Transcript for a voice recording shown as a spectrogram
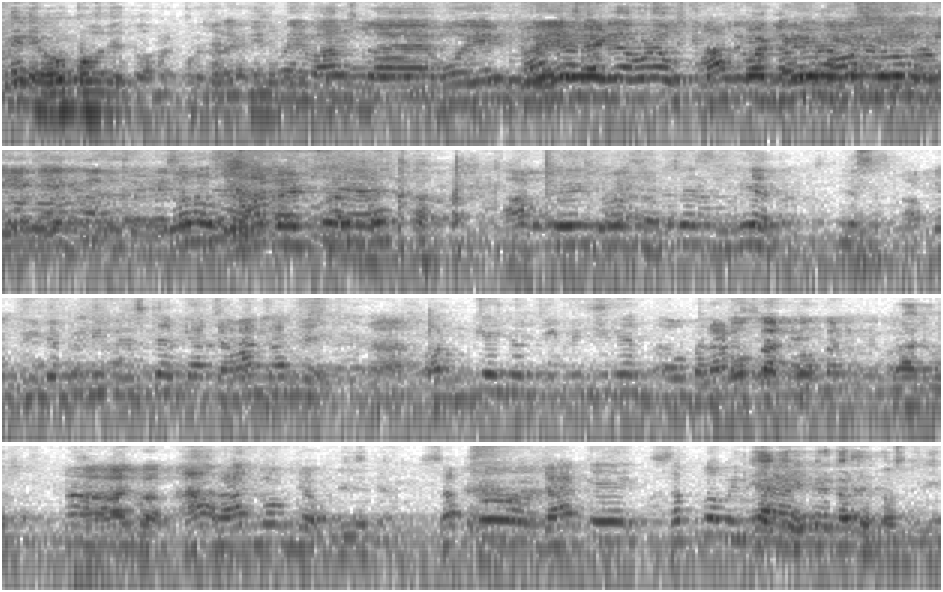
नहीं नहीं वो बोल देते हमारे प्रोजेक्ट मैनेजर कितने बार बोला है वो एक जो एक साइड का रोड है उसकी तो पूरी वाट लगी है हैं हाँ आपके जो सबसे सीनियर आपके पीडब्ल्यूडी मिनिस्टर क्या चौहान साहब थे? हाँ। और उनके जो चीफ इंजीनियर वो बलाड़ी राजभोग हाँ, राजभोग। हाँ जो सबको जाके सबको मिलकर रिपेयर कर देतो उसने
